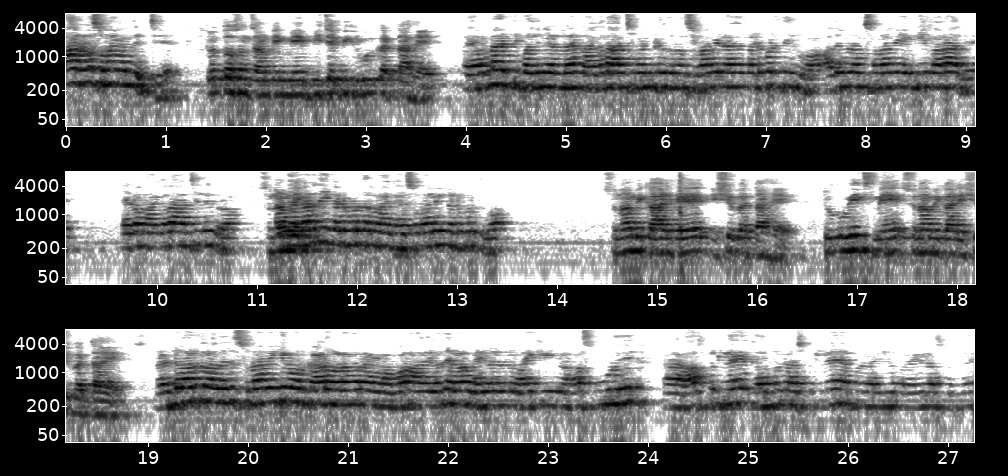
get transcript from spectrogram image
அதனால சுனாமி வந்துச்சு 2017 में बीजेपी रूल करता है இரண்டாயிரத்தி பதினேழுல நாங்க தான் ஆட்சி பண்ணிட்டு இருக்கிறோம் சுனாமி நாங்க கட்டுப்படுத்திடுவோம் அதுவும் இல்லாம சுனாமி எங்கேயும் வராது ஏன்னா நாங்க தான் ஆட்சியில் இருக்கிறோம் சுனாமி- சுனாமி எல்லாத்தையும் கட்டுப்படுத்துறாங்க சுனாமியும் கட்டுப்படுத்துவோம் सुनामी कार्ड है इश्यू करता है टू वीक्स में सुनामी कार्ड इश्यू करता है ரெண்டு வாரத்துல வந்துட்டு சுனாமிக்குன்னு ஒரு கார்டு வழங்குறாங்களாமா அதை வந்து எல்லாம் லைன்ல நின்று வாங்கிக்குவீங்களாமா ஸ்கூலு ஹாஸ்பிட்டலு கவர்மெண்ட் ஹாஸ்பிட்டலு அப்புறம் பிரைவேட் ஹாஸ்பிட்டலு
